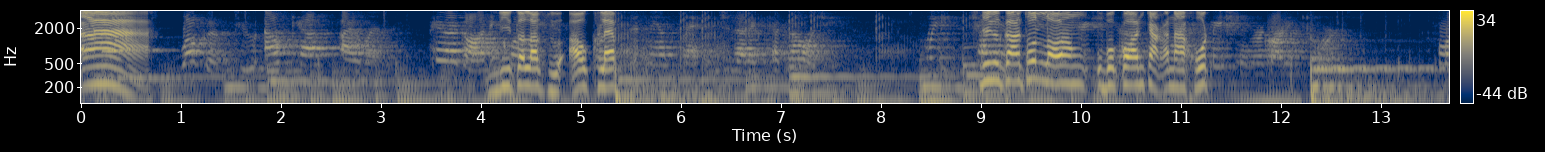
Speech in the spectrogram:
อ่า Welcome to Outcast Island. Paragon ยินดีต้อนรับสู่ Outclap advancement in genetic technology. Please นี่ check คือการทดลองอุปกรณ์จากอนาคต information regarding tours. For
